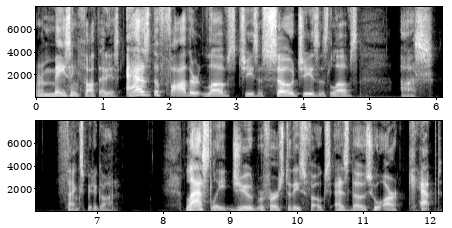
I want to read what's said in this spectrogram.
What an amazing thought that is. As the Father loves Jesus, so Jesus loves us. Thanks be to God. Lastly, Jude refers to these folks as those who are kept.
